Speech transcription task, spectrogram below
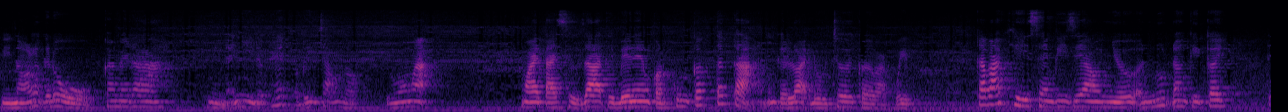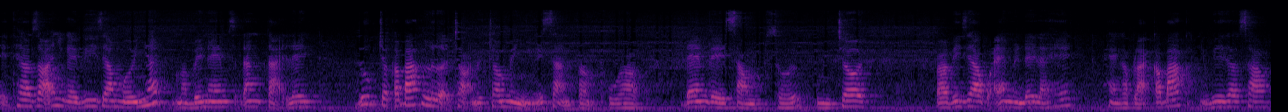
Vì nó là cái đồ camera, mình đã nhìn được hết ở bên trong rồi, đúng không ạ? Ngoài tài xỉu ra thì bên em còn cung cấp tất cả những cái loại đồ chơi cờ bạc bịp. Các bác khi xem video nhớ ấn nút đăng ký kênh để theo dõi những cái video mới nhất mà bên em sẽ đăng tải lên, giúp cho các bác lựa chọn được cho mình những cái sản phẩm phù hợp, đem về sòng sới mình chơi. Và video của em đến đây là hết. Hẹn gặp lại các bác ở những video sau.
